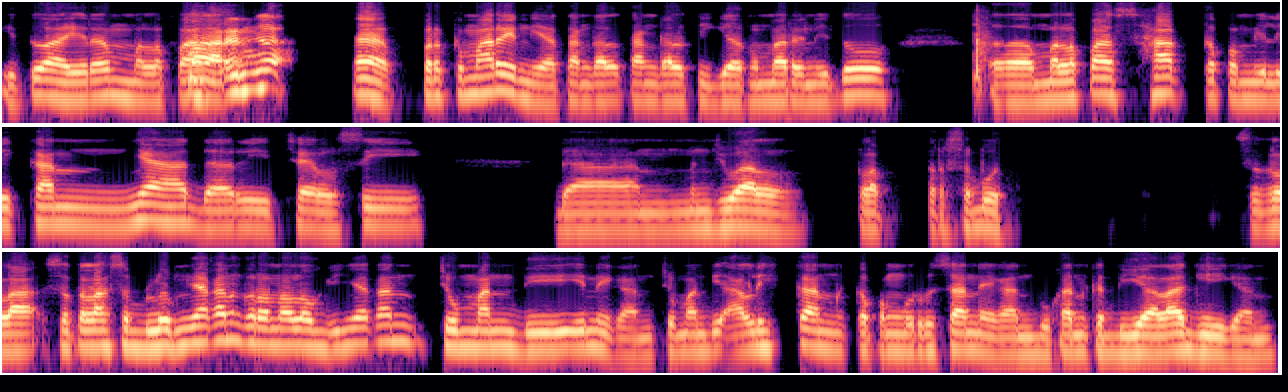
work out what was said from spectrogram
itu akhirnya melepas kemarin nggak eh per kemarin ya tanggal tanggal 3 kemarin itu uh, melepas hak kepemilikannya dari Chelsea dan menjual klub tersebut. Setelah setelah sebelumnya kan kronologinya kan cuman di ini kan, cuman dialihkan ke pengurusan ya kan, bukan ke dia lagi kan.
